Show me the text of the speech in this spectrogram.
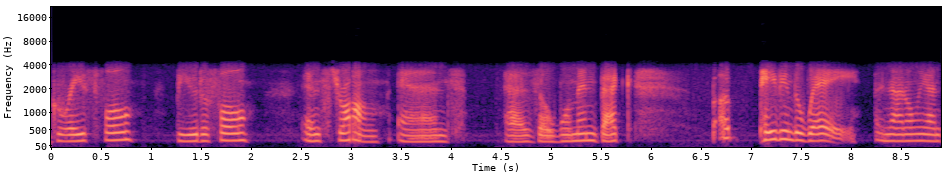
graceful, beautiful, and strong. And as a woman back uh, paving the way, not only on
